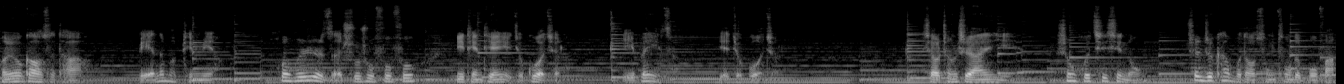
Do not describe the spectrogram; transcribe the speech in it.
朋友告诉他：“别那么拼命，混混日子，舒舒服服，一天天也就过去了，一辈子也就过去了。小城市安逸，生活气息浓，甚至看不到匆匆的步伐。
